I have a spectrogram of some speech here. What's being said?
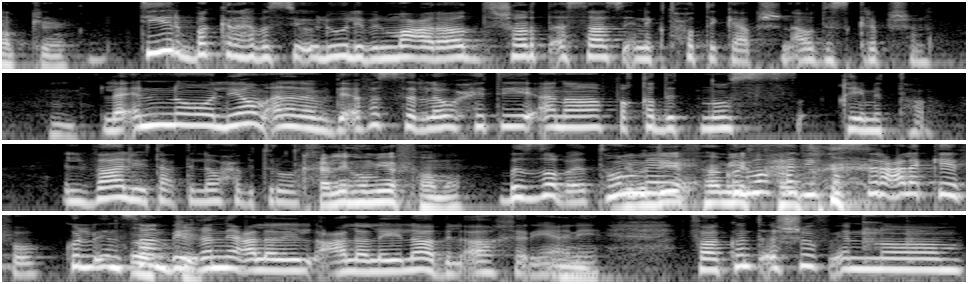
okay. كتير بكره بس يقولوا لي بالمعرض شرط اساسي إنك تحطي caption أو description مم. لأنه اليوم أنا لما بدي أفسر لوحتي أنا فقدت نص قيمتها. ال value تاعت اللوحة بتروح. خليهم يفهموا. بالضبط. هم يفهم كل يفهم. واحد يفسر على كيفه. كل إنسان okay. بيغني على على ليلى بالآخر يعني. مم. فكنت أشوف إنه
